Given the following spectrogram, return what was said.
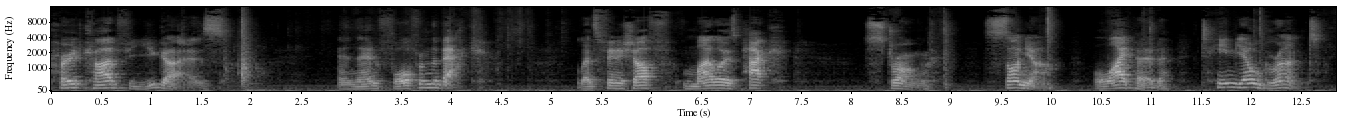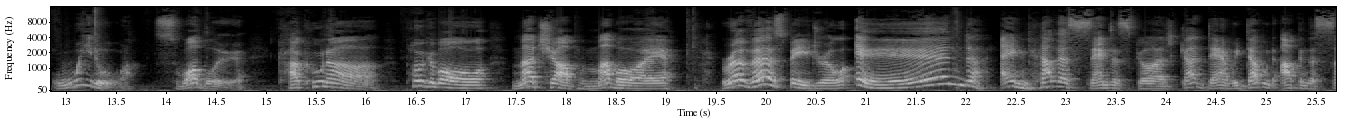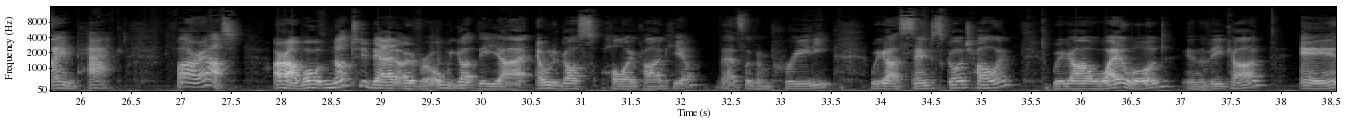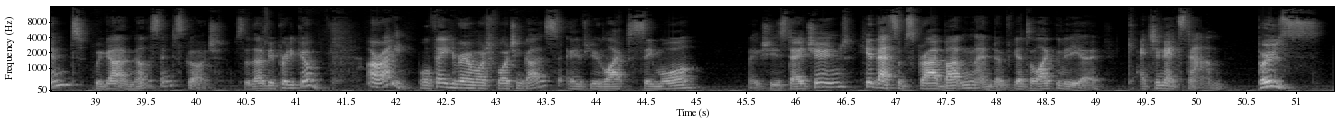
code card for you guys. And then four from the back. Let's finish off Milo's pack strong. Sonia, Lipid, Team Yell Grunt, Weedle, Swablu, Kakuna, Pokeball, Machop, my boy, Reverse Beedrill, and another Centiskorch. God damn, we doubled up in the same pack. Far out. All right, well, not too bad overall. We got the uh, Eldegoss holo card here. That's looking pretty. We got Centiskorch Holo. We got Wailord in the V card. And we got another Centiskorch. So that'd be pretty cool. Alrighty, well, thank you very much for watching, guys. And if you'd like to see more, make sure you stay tuned. Hit that subscribe button and don't forget to like the video. Catch you next time. Peace!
